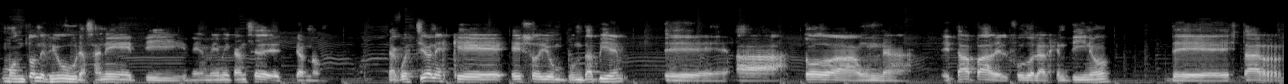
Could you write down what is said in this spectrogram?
un montón de figuras, Zanetti, me, cansé de tirar nombres. La cuestión es que eso dio un puntapié eh, a toda una etapa del fútbol argentino de estar,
